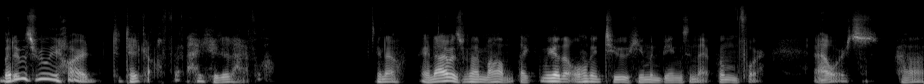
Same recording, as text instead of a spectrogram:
but it was really hard to take off that I hated high flow. You know, and I was with my mom. Like we are the only two human beings in that room for hours. Uh,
